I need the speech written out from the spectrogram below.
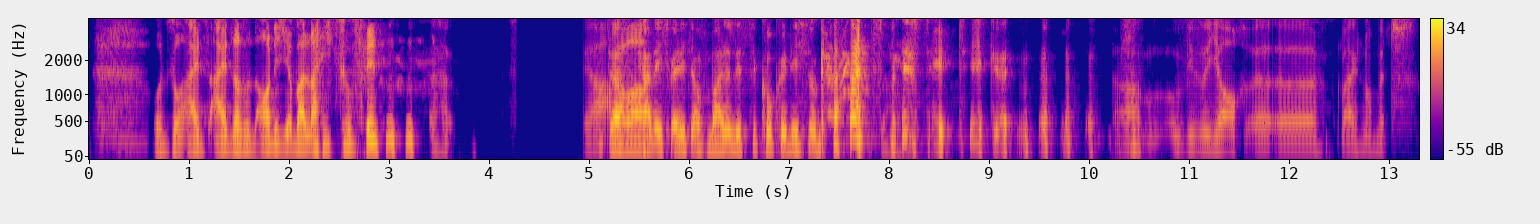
und so 1-1er sind auch nicht immer leicht zu finden. Ja, Das aber- kann ich, wenn ich auf meine Liste gucke, nicht so ganz bestätigen. Ja, und wie sie hier auch äh, äh, gleich noch mit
